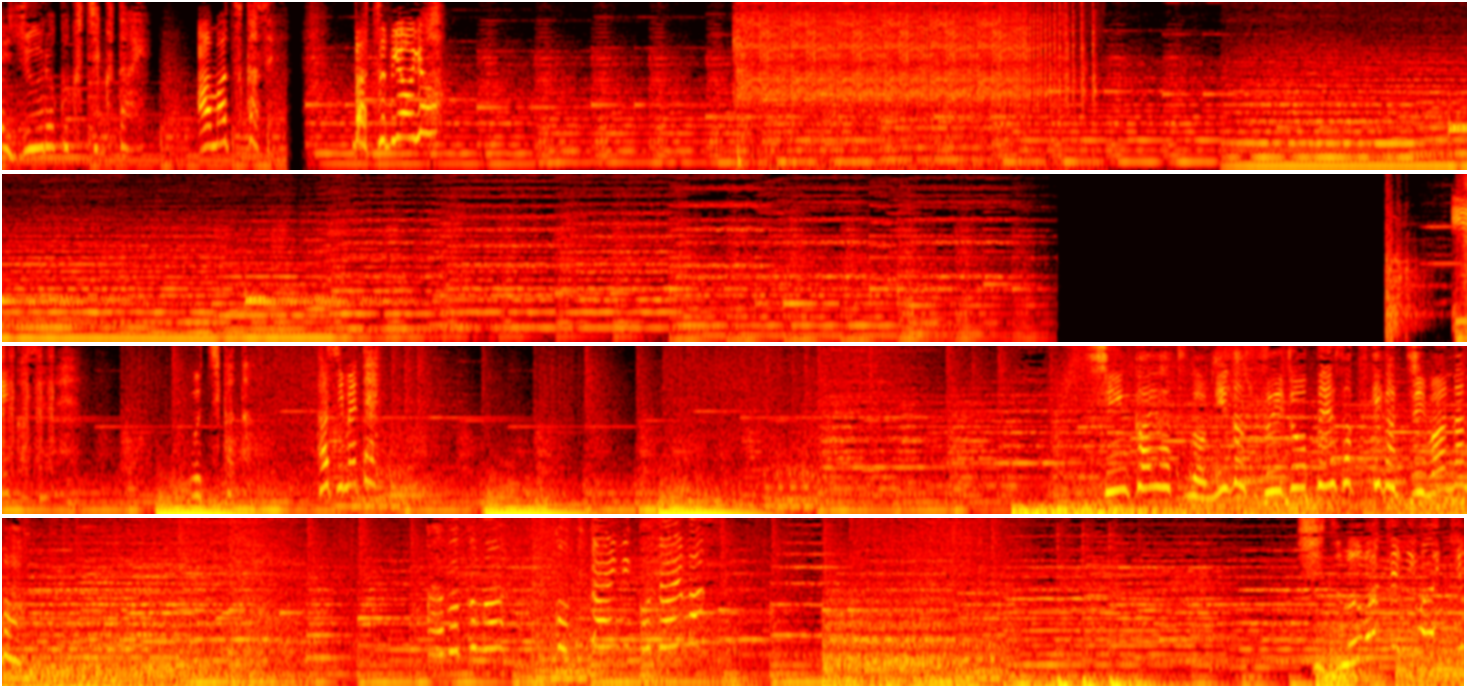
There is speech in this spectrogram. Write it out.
第16駆逐隊天津風抜病よ。いい風ね打ち方始めて。新開発のミザ水上偵察機が自慢なの。アブクマご期待に応えます。沈むわけにはいき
